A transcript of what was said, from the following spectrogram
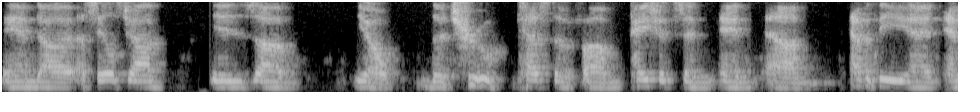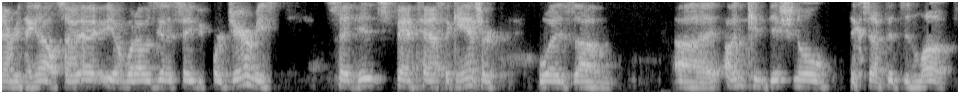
And uh, a sales job is, um, you know the true test of um, patience and and um, empathy and and everything else. I, you know what I was going to say before Jeremy said his fantastic answer was um, uh, unconditional acceptance and love.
